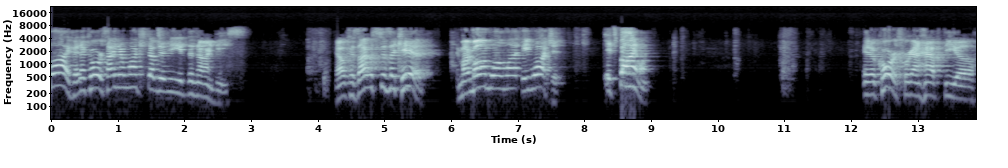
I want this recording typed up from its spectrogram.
live. And of course, I didn't watch WWE in the 90s. You know, because I was just a kid. And my mom won't let me watch it. It's violent. And of course, we're going to have the uh,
